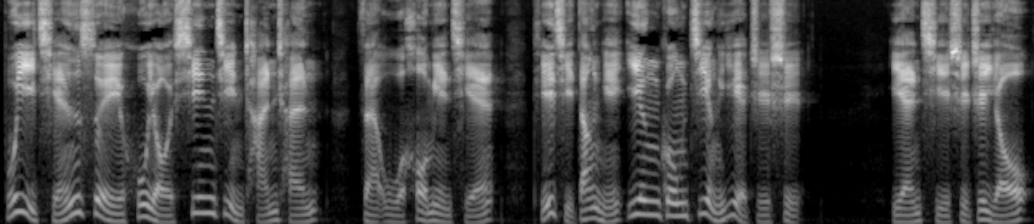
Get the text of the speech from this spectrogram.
不意前岁忽有新晋谗臣在武后面前提起当年因公敬业之事，言起事之由，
